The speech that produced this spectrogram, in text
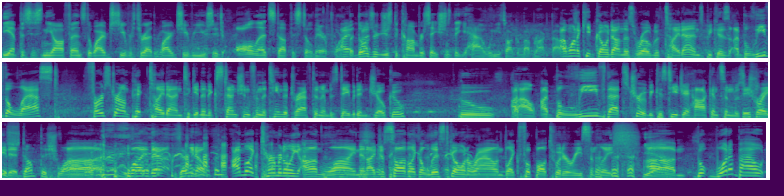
the emphasis in the offense, the wide receiver threat, the wide receiver usage. All that stuff is still there for him. I, but those I, are just the conversations that you have when you talk about Brock Bowers. I want to keep going down this road with tight ends because I believe the last first round pick tight end to get an extension from the team that drafted him was David Njoku who wow. I, I, believe that's true because T.J. Hockenson was Did traded. You stump the Schwab. Uh, well, that, you know, happened? I'm like terminally online, and I just saw like a list going around like football Twitter recently. yeah. Um, but what about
